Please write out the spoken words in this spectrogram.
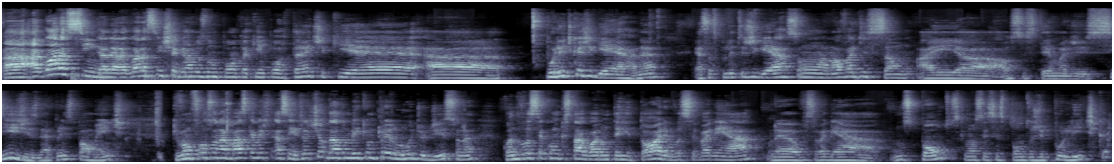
Ah, agora sim, galera, agora sim chegamos num ponto aqui importante que é a políticas de guerra, né? Essas políticas de guerra são uma nova adição aí a- ao sistema de SIGs, né, principalmente, que vão funcionar basicamente, assim, já tinham dado meio que um prelúdio disso, né? Quando você conquistar agora um território, você vai ganhar, né, você vai ganhar uns pontos, que vão ser esses pontos de política,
